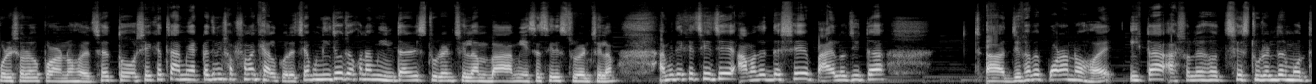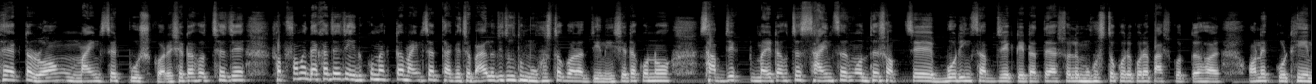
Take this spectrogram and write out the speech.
পরিসরেও পড়ানো হয়েছে। তো সেক্ষেত্রে আমি একটা জিনিস সবসময় খেয়াল করেছি এবং নিজেও যখন আমি ইন্টারের স্টুডেন্ট ছিলাম বা আমি এসএসসির স্টুডেন্ট ছিলাম, আমি দেখেছি যে আমাদের দেশে বায়োলজিটা যেভাবে পড়ানো হয়, এটা আসলে হচ্ছে স্টুডেন্টদের মধ্যে একটা রং মাইন্ডসেট পুশ করে। সেটা হচ্ছে যে, সবসময় দেখা যায় যে, এরকম একটা মাইন্ডসেট থাকে যে বায়োলজি তো শুধু মুখস্থ করার জিনিস, এটা কোনো সাবজেক্ট এটা হচ্ছে সায়েন্সের মধ্যে সবচেয়ে বোরিং সাবজেক্ট এটাতে আসলে মুখস্থ করে করে পাশ করতে হয়। অনেক কঠিন,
